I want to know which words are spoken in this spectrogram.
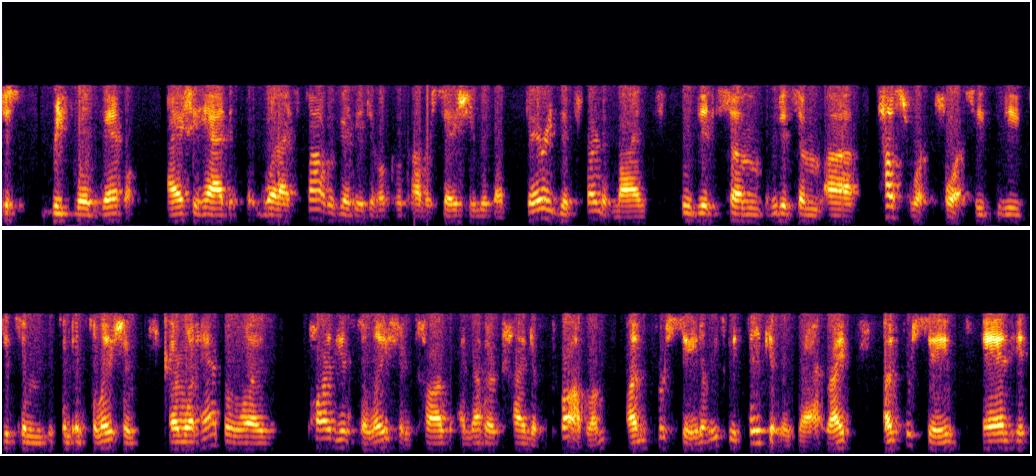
Just brief little example. I actually had what I thought was going to be a difficult conversation with a very good friend of mine who did some who did some uh, housework for us. He, he did some some installation, and what happened was part of the installation caused another kind of problem, unforeseen. At least we think it was that, right? Unforeseen, and it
